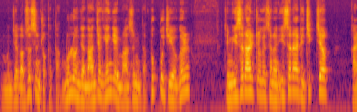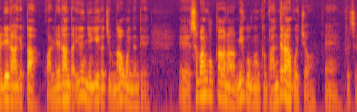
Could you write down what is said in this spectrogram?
문제가 없었으면 좋겠다. 물론 이제 난제가 굉장히 많습니다. 북부 지역을 지금 이스라엘 쪽에서는 이스라엘이 직접 관리를 하겠다, 관리를 한다 이런 얘기가 지금 나오고 있는데 예, 서방 국가나 미국은 그 반대를 하고 있죠. 예, 그래서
